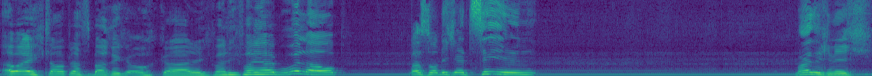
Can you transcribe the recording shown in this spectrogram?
Aber ich glaube, das mache ich auch gar nicht, weil ich war ja im Urlaub. Was soll ich erzählen? Weiß ich nicht.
